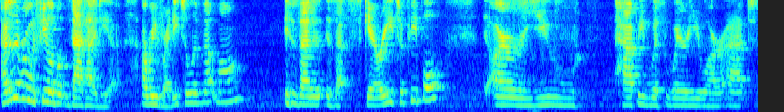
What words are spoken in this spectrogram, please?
How does everyone feel about that idea? Are we ready to live that long? Is that is that scary to people? Are you happy with where you are at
